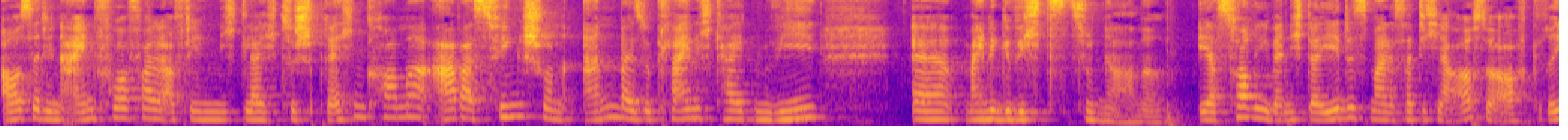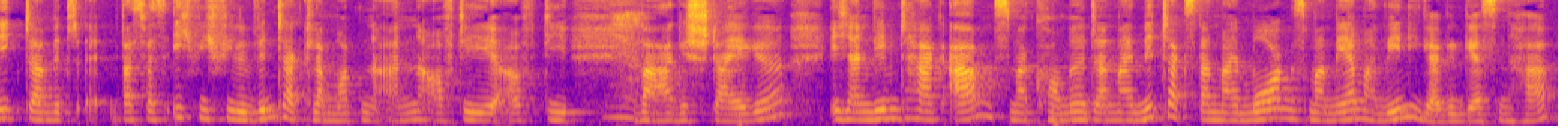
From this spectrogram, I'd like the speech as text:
außer den einen Vorfall, auf den ich gleich zu sprechen komme. Aber es fing schon an bei so Kleinigkeiten wie, äh, meine Gewichtszunahme. Ja, sorry, wenn ich da jedes Mal, das hatte ich ja auch so aufgeregt, damit, äh, was weiß ich, wie viel Winterklamotten an auf die, auf die ja. Waage steige. Ich an dem Tag abends mal komme, dann mal mittags, dann mal morgens mal mehr, mal weniger gegessen habe.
